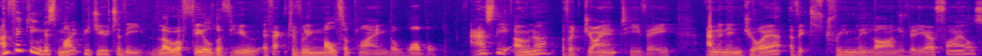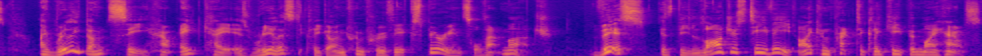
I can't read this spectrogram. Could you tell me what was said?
I'm thinking this might be due to the lower field of view effectively multiplying the wobble. As the owner of a giant TV and an enjoyer of extremely large video files, I really don't see how 8K is realistically going to improve the experience all that much. This is the largest TV I can practically keep in my house.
